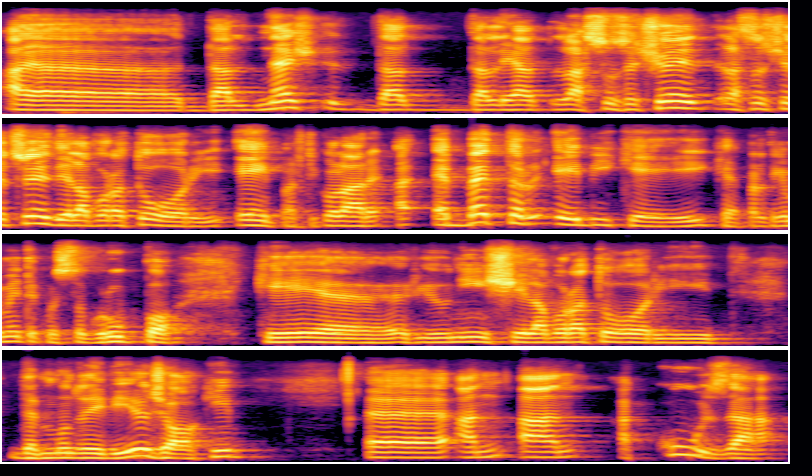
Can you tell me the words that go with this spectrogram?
Eh, dal, da, dall'associazione, l'associazione dei lavoratori e in particolare è Better ABK, che è praticamente questo gruppo che uh, riunisce i lavoratori del mondo dei videogiochi, uh, an, an, accusa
